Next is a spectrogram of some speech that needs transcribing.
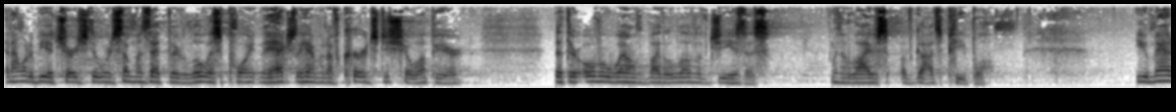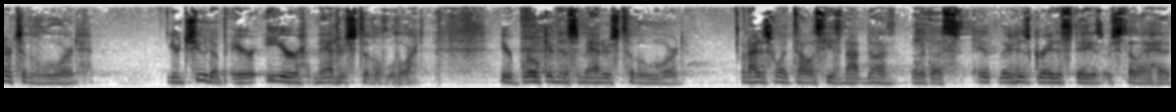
And I want to be a church that where someone's at their lowest point and they actually have enough courage to show up here, that they're overwhelmed by the love of Jesus in the lives of God's people. You matter to the Lord. Your chewed up ear, ear matters to the Lord. Your brokenness matters to the Lord. And I just want to tell us He's not done with us. His greatest days are still ahead.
